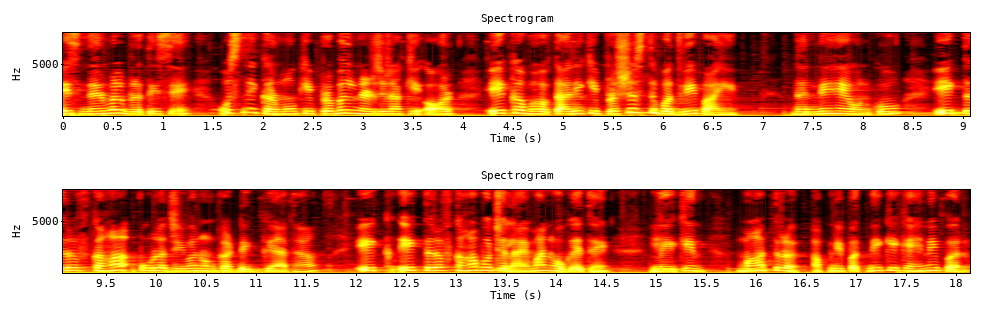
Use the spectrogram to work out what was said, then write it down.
इस निर्मल व्रति से उसने कर्मों की प्रबल निर्जरा की और एक भवतारी की प्रशस्त पदवी पाई। धन्य है उनको। एक तरफ़ कहाँ पूरा जीवन उनका डिग गया था, एक एक तरफ़ कहाँ वो चलायमान हो गए थे, लेकिन मात्र अपनी पत्नी के कहने पर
